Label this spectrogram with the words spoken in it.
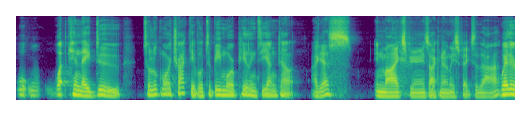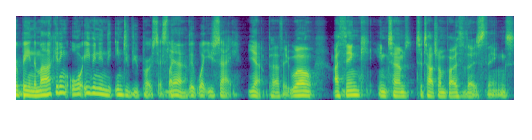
wh- What can they do to look more attractive or to be more appealing to young talent? I guess in my experience, I can only speak to that. whether it be in the marketing or even in the interview process, like Yeah. what you say. Yeah, perfect. Well, I think in terms to touch on both of those things,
